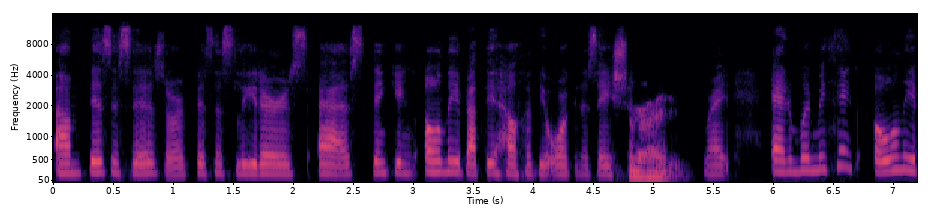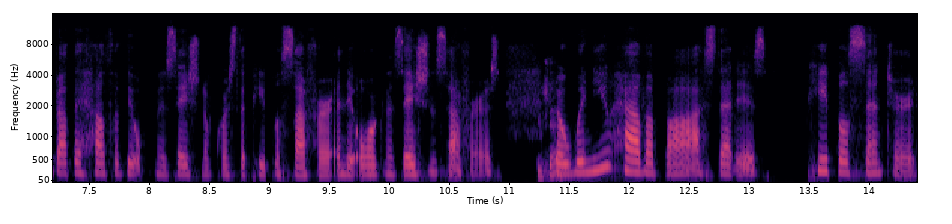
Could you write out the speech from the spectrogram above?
um, businesses or business leaders as thinking only about the health of the organization. Right. Right. And when we think only about the health of the organization, of course, the people suffer and the organization suffers. Sure. But when you have a boss that is people centered,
